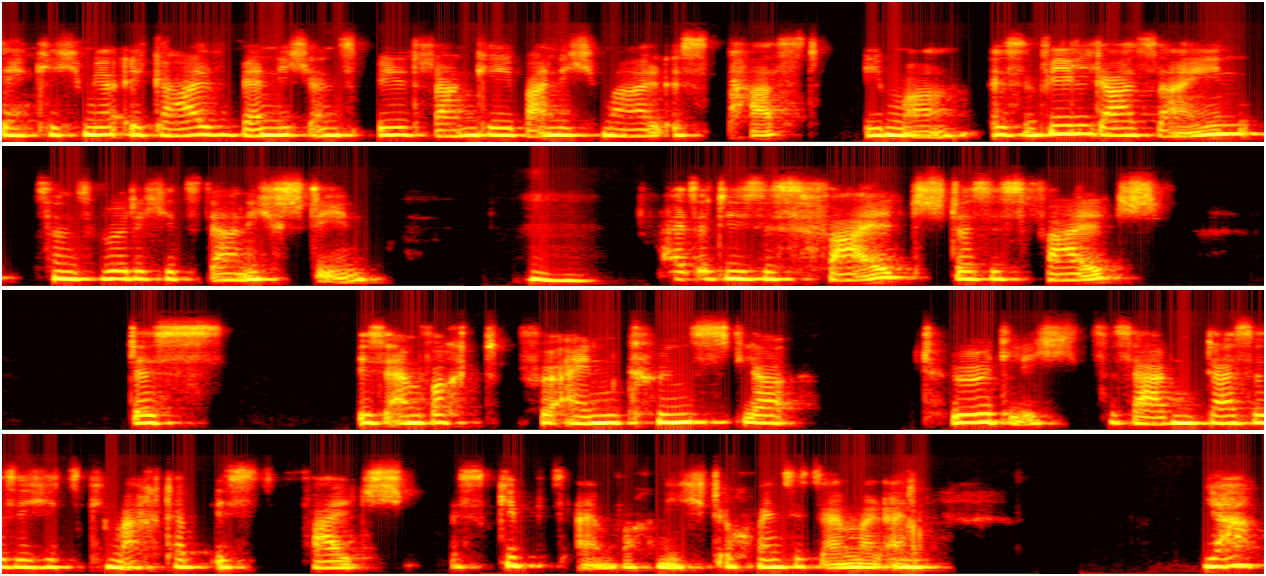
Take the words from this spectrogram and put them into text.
denke ich mir, egal, wenn ich ans Bild rangehe, wann ich mal, es passt immer. Es will da sein, sonst würde ich jetzt da nicht stehen. Mhm. Also dieses Falsch, das ist falsch, das ist einfach für einen Künstler tödlich zu sagen, das, was ich jetzt gemacht habe, ist falsch. Es gibt es einfach nicht, auch wenn es jetzt einmal ein, ja,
